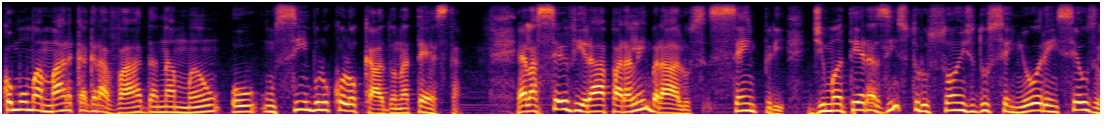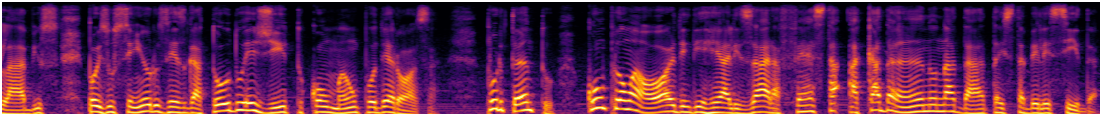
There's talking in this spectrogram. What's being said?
como uma marca gravada na mão ou um símbolo colocado na testa. Ela servirá para lembrá-los sempre de manter as instruções do Senhor em seus lábios, pois o Senhor os resgatou do Egito com mão poderosa. Portanto, cumpram a ordem de realizar a festa a cada ano na data estabelecida.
